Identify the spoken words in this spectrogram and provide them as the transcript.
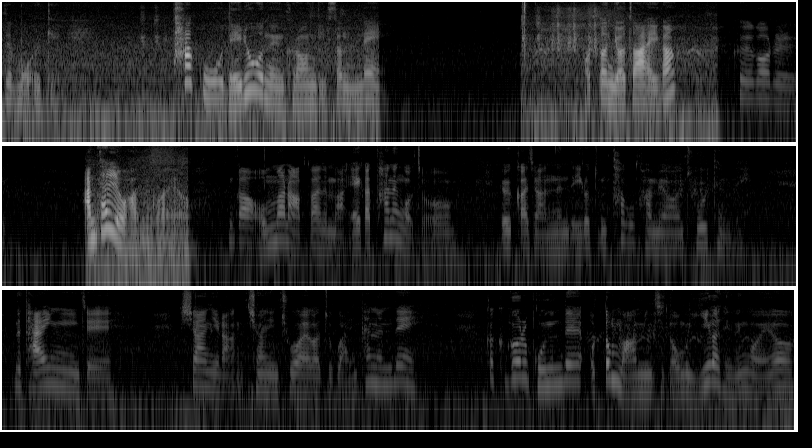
이제 뭐 이렇게 타고 내려오는 그런 게 있었는데 어떤 여자아이가 그거를 안 타려고 하는 거예요. 그러니까 엄마랑 아빠는 막 애가 타는 거죠. 여기까지 왔는데 이거 좀 타고 가면 좋을 텐데. 근데 다행히 이제 시안이랑 지환이 좋아해가지고 많이 탔는데 그러니까 그거를 보는데 어떤 마음인지 너무 이해가 되는 거예요.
